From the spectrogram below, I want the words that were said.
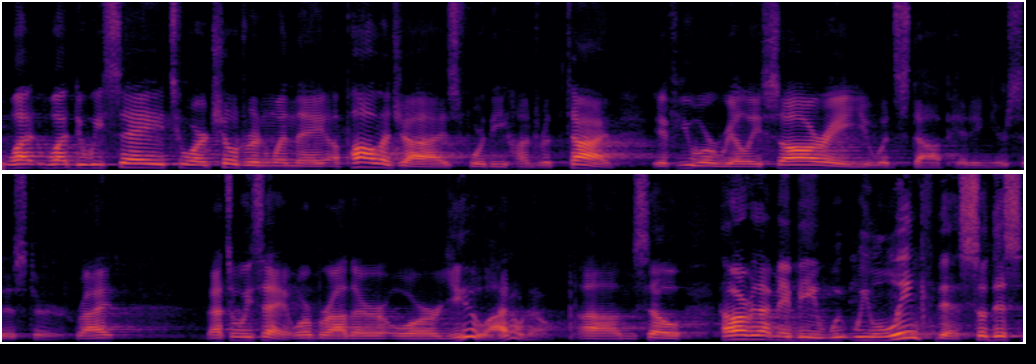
what, what do we say to our children when they apologize for the hundredth time? If you were really sorry, you would stop hitting your sister, right? That's what we say, or brother, or you, I don't know. Um, so, however that may be, we, we link this. So, this,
